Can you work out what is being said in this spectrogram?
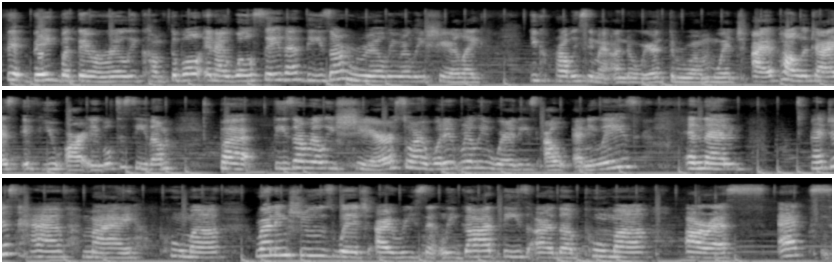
fit big but they're really comfortable. And i will say that these are really really sheer like you could probably see my underwear through them which i apologize if you are able to see them but these are really sheer so i wouldn't really wear these out anyways and then I just have my Puma running shoes, which I recently got. These are the Puma RS-X,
